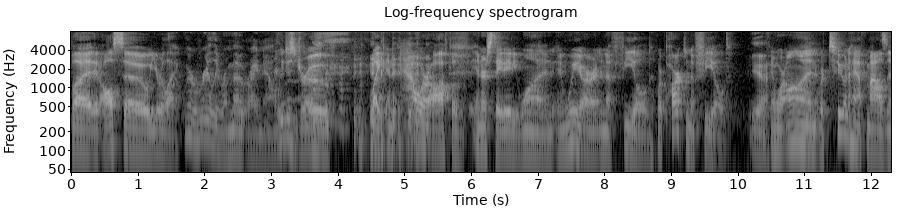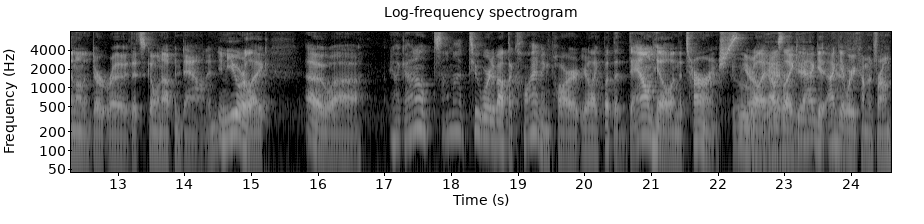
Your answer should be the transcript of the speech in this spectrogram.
but it also you were like, we're really remote right now. We just drove like an hour off of Interstate 81, and we are in a field. We're parked in a field, Yeah. and we're on we're two and a half miles in on a dirt road that's going up and down. And and you were like, oh. uh you're like, I don't, I'm not too worried about the climbing part. You're like, but the downhill and the turns. you're Ooh, like, I was like, yeah, yeah, I get, I get where you're coming from.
